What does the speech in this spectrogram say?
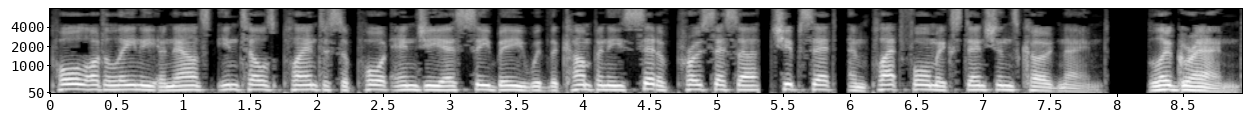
Paul Otellini announced Intel's plan to support NGSCB with the company's set of processor, chipset, and platform extensions codenamed LaGrande,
